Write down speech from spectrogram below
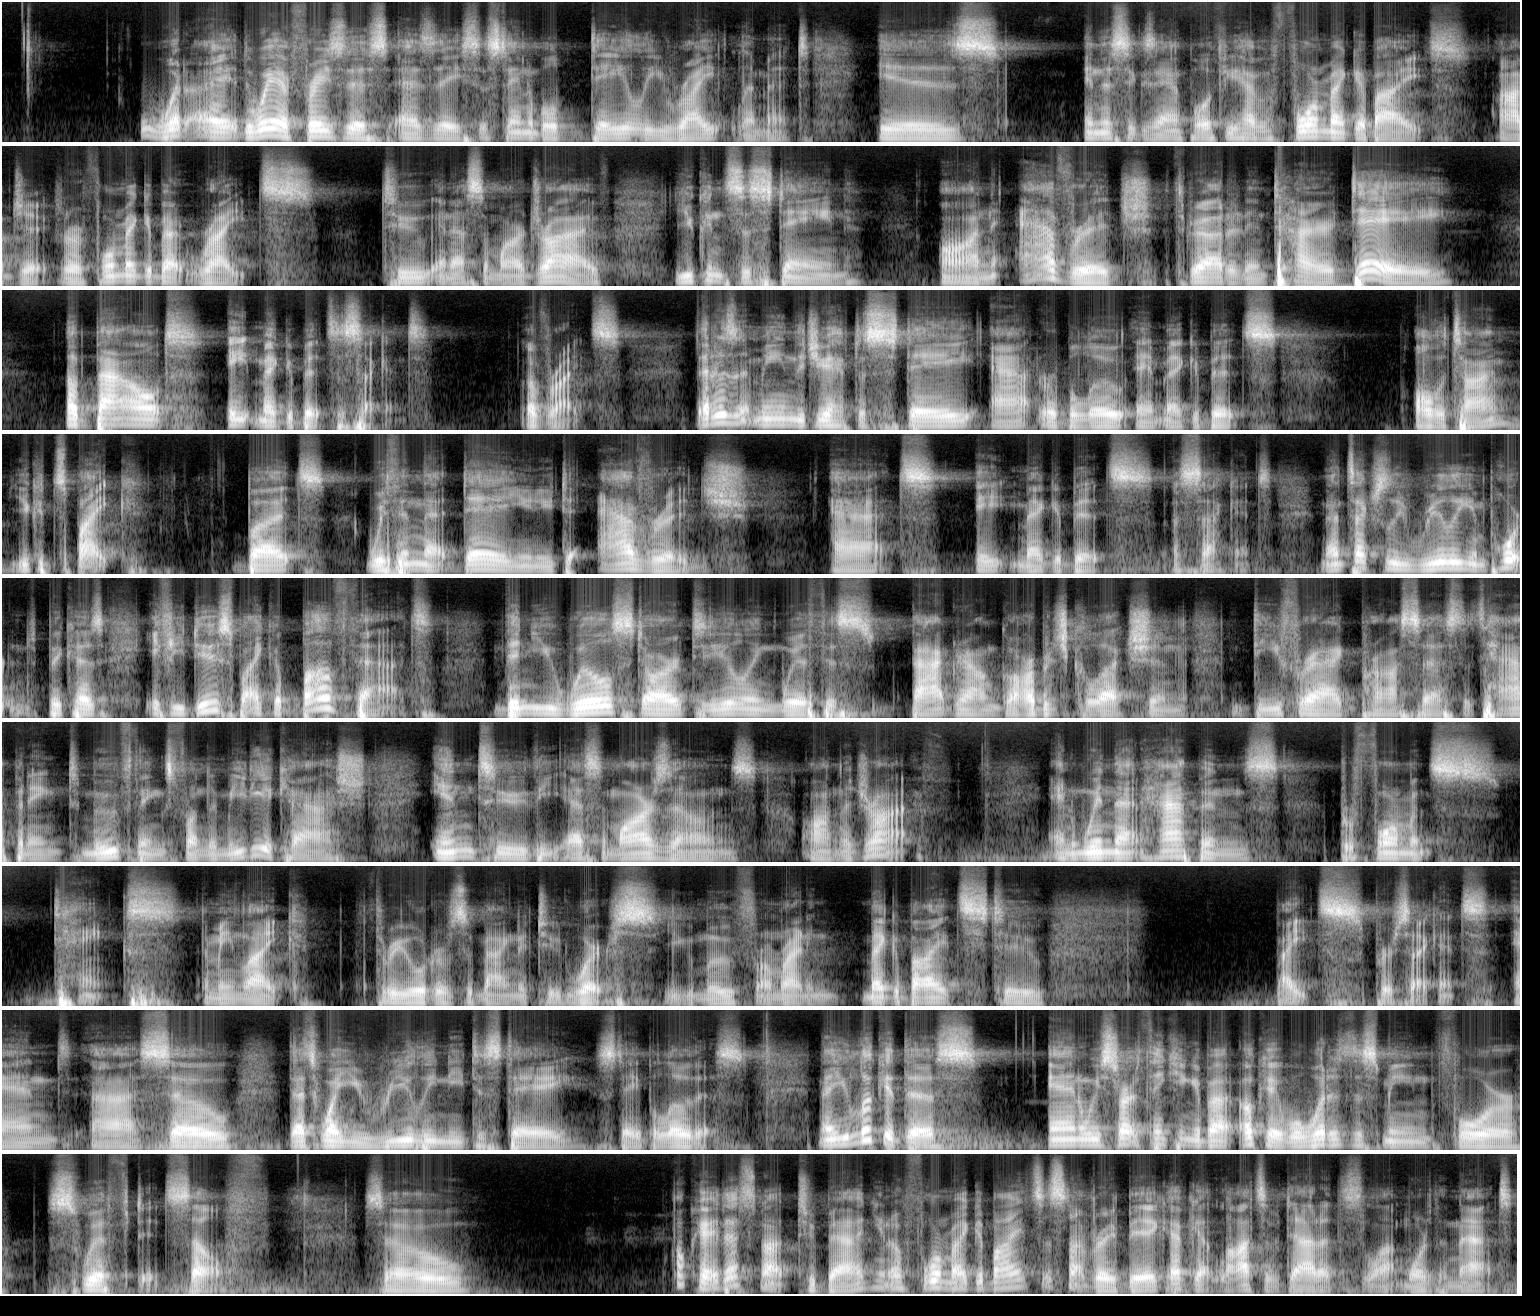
what I, the way I phrase this as a sustainable daily write limit is in this example, if you have a 4 megabyte object or 4 megabyte writes to an SMR drive, you can sustain, on average, throughout an entire day, about 8 megabits a second of writes. That doesn't mean that you have to stay at or below 8 megabits all the time. You could spike. But within that day, you need to average at 8 megabits a second. And that's actually really important because if you do spike above that, then you will start dealing with this background garbage collection defrag process that's happening to move things from the media cache into the SMR zones on the drive. And when that happens, performance tanks. I mean, like three orders of magnitude worse. You can move from writing megabytes to bytes per second. And uh, so that's why you really need to stay, stay below this. Now you look at this, and we start thinking about, okay, well, what does this mean for Swift itself? So, okay, that's not too bad. You know, four megabytes, it's not very big. I've got lots of data that's a lot more than that.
